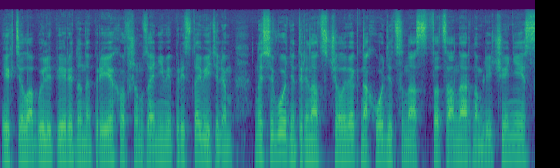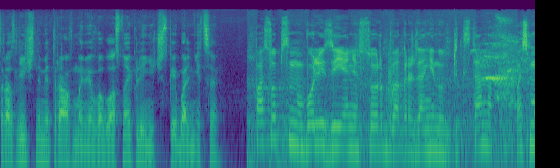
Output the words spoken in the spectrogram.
Их тела были переданы приехавшим за ними представителям. На сегодня 13 человек находятся на стационарном лечении с различными травмами в областной клинической больнице. По собственному волеизъявлению 42 гражданина Узбекистана 8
